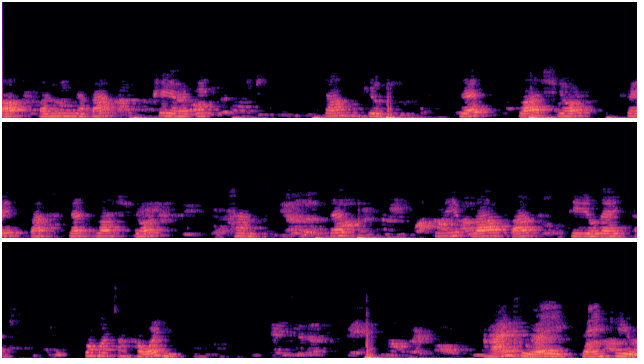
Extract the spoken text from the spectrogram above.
a banana. Here is some juice. Let's wash your face first. Let's wash your hands. Let's sleep well, but see you later. One more time. How are you? I'm great. Thank you.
